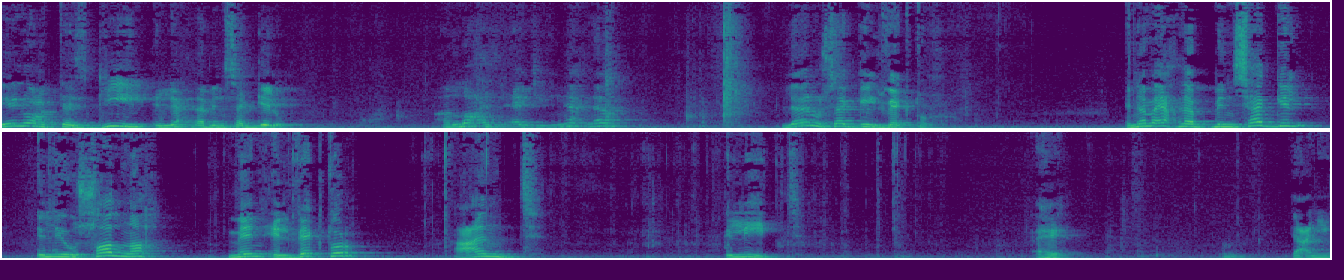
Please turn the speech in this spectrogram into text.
إيه نوع التسجيل اللي إحنا بنسجله. هنلاحظ الاتي إن إحنا لا نسجل vector. إنما إحنا بنسجل اللي يوصلنا من ال vector عند ال lead اهي يعني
